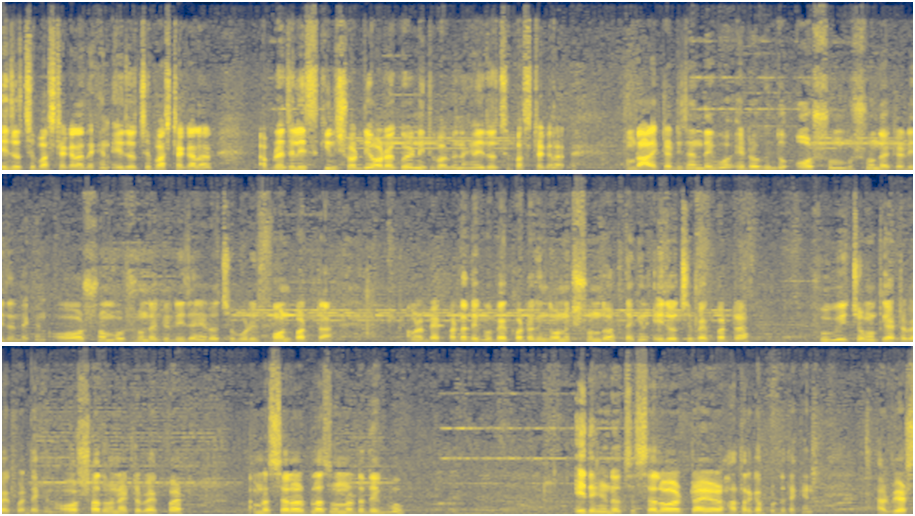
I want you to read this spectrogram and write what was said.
এই যে হচ্ছে পাঁচটা কালার দেখেন। এই যে হচ্ছে পাঁচটা কালার আপনার চাইলে স্ক্রিনশট দিয়ে অর্ডার করে নিতে পারবেন। দেখেন, এই যে হচ্ছে পাঁচটা কালার। আমরা আরেকটা ডিজাইন দেখব। এটাও কিন্তু অসম্ভব সুন্দর একটা ডিজাইন দেখেন। অসম্ভব সুন্দর একটা ডিজাইন এটা হচ্ছে বডির ফ্রন্ট পার্টটা আমরা ব্যাক পার্টটা দেখব। ব্যাক পার্টটা কিন্তু অনেক সুন্দর। দেখেন, এই যে হচ্ছে ব্যাক পার্টটা খুবই চমৎকার একটা ব্যাক পার্ট দেখেন। অসাধারণ একটা ব্যাক পার্ট আমরা সালোয়ার প্লাস অন্যটা দেখব। এই দেখেন, এটা হচ্ছে সালোয়ারটা আর হাতার কাপড়টা, দেখেন। আর ভিয়ার্স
